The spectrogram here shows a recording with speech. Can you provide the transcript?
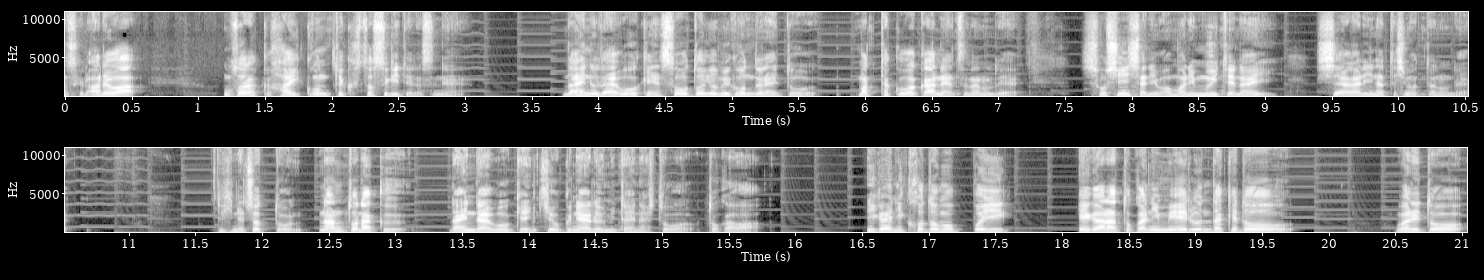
ですけどあれはおそらくハイコンテクストすぎてですね大の大冒険相当読み込んでないと全く分かんないやつなので初心者にはあまり向いてない仕上がりになってしまったのでぜひねちょっとなんとなく大の大冒険記憶にあるみたいな人とかは意外に子供っぽい絵柄とかに見えるんだけど割と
